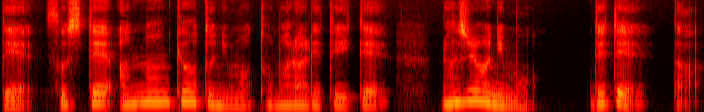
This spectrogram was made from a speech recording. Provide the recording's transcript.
て、そして安納京都にも泊まられていて、ラジオにも出てたっ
